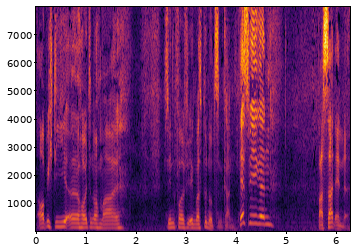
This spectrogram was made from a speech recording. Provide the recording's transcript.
ob ich die äh, heute nochmal sinnvoll für irgendwas benutzen kann. Deswegen, Bastard Ende.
